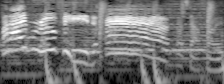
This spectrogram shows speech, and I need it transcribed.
But I'm roofied. Ah! That's not funny.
